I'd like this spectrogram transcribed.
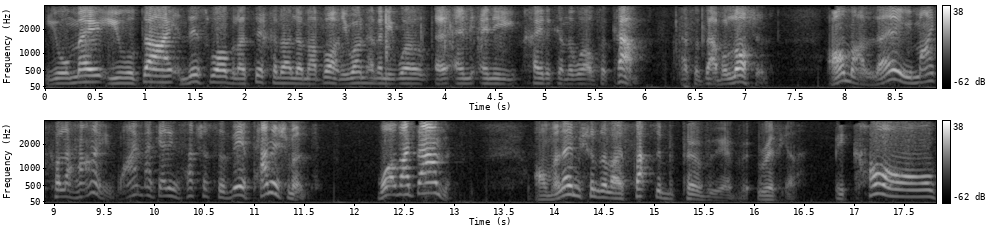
You will may you will die in this world, you won't have any world uh, any any chelik in the world to come. That's a double lotion. Omalei, my lay, my kolahai. Why am I getting such a severe punishment? What have I done? Mishundalai sakta rivya. Because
